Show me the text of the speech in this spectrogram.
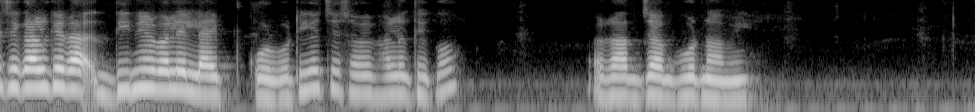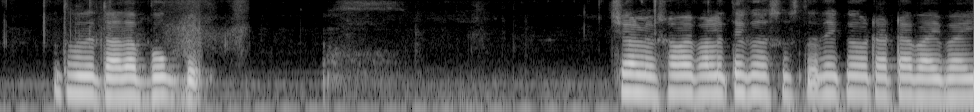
আছে, কালকে দিনের বেলায় লাইভ করব, ঠিক আছে? সবাই ভালো থেকো। রাত জাগবো না আমি। তোমাদের দাদা বকবে। চলো, সবাই ভালো থেকো, সুস্থ থেকো, টাটা বাই বাই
